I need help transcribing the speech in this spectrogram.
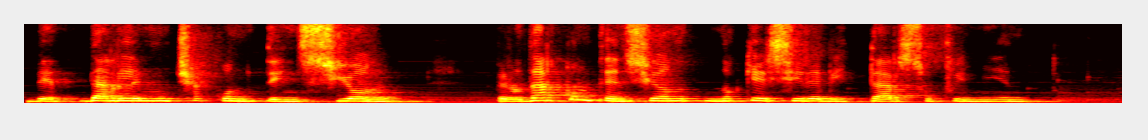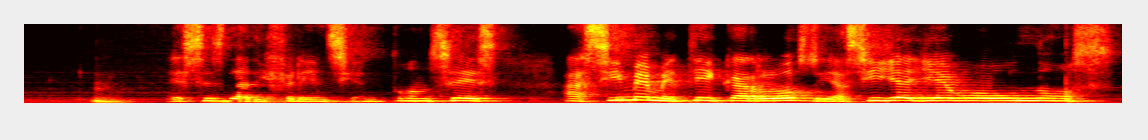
de darle mucha contención. Pero dar contención no quiere decir evitar sufrimiento. Mm. Esa es la diferencia. Entonces, así me metí, Carlos, y así ya llevo unos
